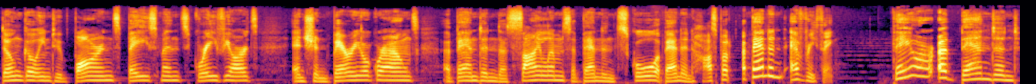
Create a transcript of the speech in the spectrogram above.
Don't go into barns, basements, graveyards, ancient burial grounds, abandoned asylums, abandoned school, abandoned hospital, abandoned everything. They are abandoned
